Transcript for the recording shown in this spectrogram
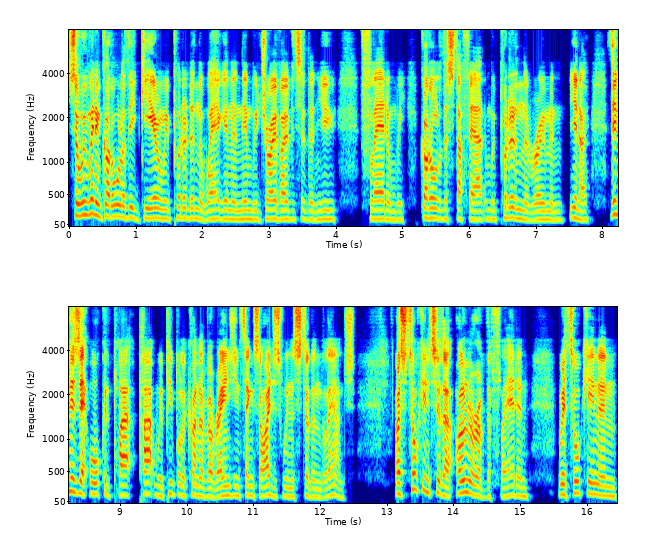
So we went and got all of their gear and we put it in the wagon and then we drove over to the new flat and we got all of the stuff out and we put it in the room and you know then there's that awkward part, part where people are kind of arranging things so I just went and stood in the lounge. I was talking to the owner of the flat and we're talking and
